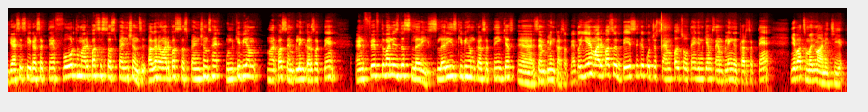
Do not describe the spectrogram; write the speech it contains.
गैसेस की कर सकते हैं। फोर्थ हमारे पास सस्पेंशन अगर हमारे पास सस्पेंशन हैं, उनकी भी हम, हमारे पास सैम्पलिंग कर सकते हैं। And fifth one is the slurry slurries की भी हम कर सकते हैं क्या सैम्पलिंग कर सकते हैं। तो ये हमारे पास बेसिक कुछ सैंपल्स होते हैं जिनकी हम सैम्पलिंग कर सकते हैं। ये बात समझ में आनी चाहिए।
